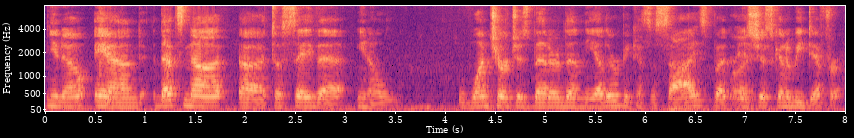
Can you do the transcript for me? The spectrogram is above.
you know and that's not uh, to say that you know one church is better than the other because of size but Right. it's just going to be different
